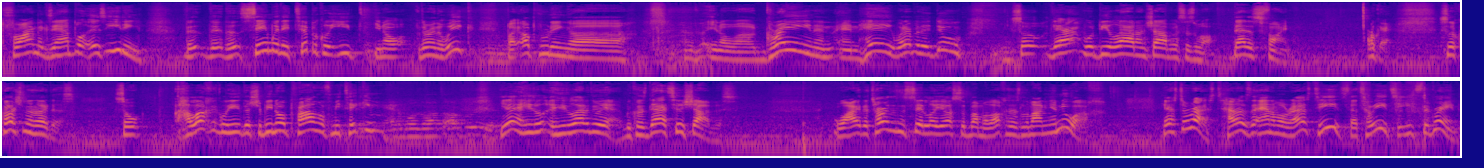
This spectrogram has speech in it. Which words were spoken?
Prime example is eating. The, the, the same way they typically eat, you know, during the week, by uprooting, uh, you know, uh, grain and, and hay, whatever they do. So that would be allowed on Shabbos as well. That is fine. Okay. So the question is like this. So halachically, there should be no problem with me taking. Animals allowed to uproot. Yeah, he's, he's allowed to do it, yeah, because that's his Shabbos Why? The Torah doesn't say lo yosef b'malach, it says leman yanuach. He has to rest. How does the animal rest? He eats. That's how he eats. He eats the grain.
